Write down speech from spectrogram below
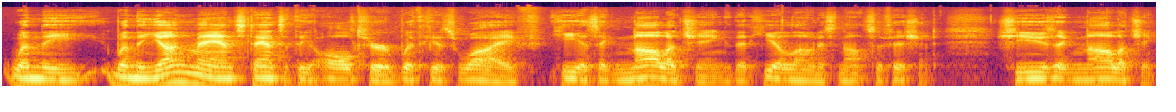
when the when the young man stands at the altar with his wife, he is acknowledging that he alone is not sufficient. She is acknowledging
